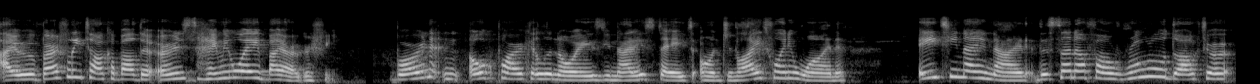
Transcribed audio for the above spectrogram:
I will briefly talk about the Ernest Hemingway biography. Born in Oak Park, Illinois, United States on July 21, 1899, the son of a rural doctor,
